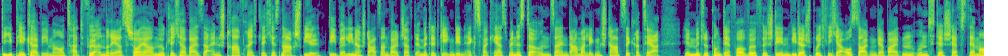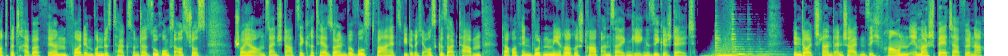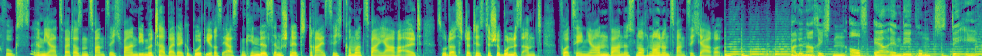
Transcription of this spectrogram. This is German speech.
Die Pkw-Maut hat für Andreas Scheuer möglicherweise ein strafrechtliches Nachspiel. Die Berliner Staatsanwaltschaft ermittelt gegen den Ex-Verkehrsminister und seinen damaligen Staatssekretär. Im Mittelpunkt der Vorwürfe stehen widersprüchliche Aussagen der beiden und der Chefs der Mautbetreiberfirmen vor dem Bundestagsuntersuchungsausschuss. Scheuer und sein Staatssekretär sollen bewusst wahrheitswidrig ausgesagt haben. Daraufhin wurden mehrere Strafanzeigen gegen sie gestellt. In Deutschland entscheiden sich Frauen immer später für Nachwuchs. Im Jahr 2020 waren die Mütter bei der Geburt ihres ersten Kindes im Schnitt 30,2 Jahre alt, so das Statistische Bundesamt. Vor zehn Jahren waren es noch 29 Jahre. Alle Nachrichten auf rnd.de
